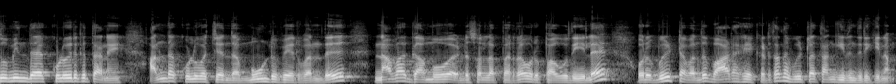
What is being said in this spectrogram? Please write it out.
துமிந்த குழு இருக்குத்தானே. அந்த குழுவை சேர்ந்த மூன்று பேர் வந்து நவகமுவ என்று சொல்லப்படுற ஒரு பகுதியில் ஒரு வீட்டை வந்து வாடகைக்கு எடுத்து அந்த வீட்டில் தங்கி இருந்திருக்கணும்.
